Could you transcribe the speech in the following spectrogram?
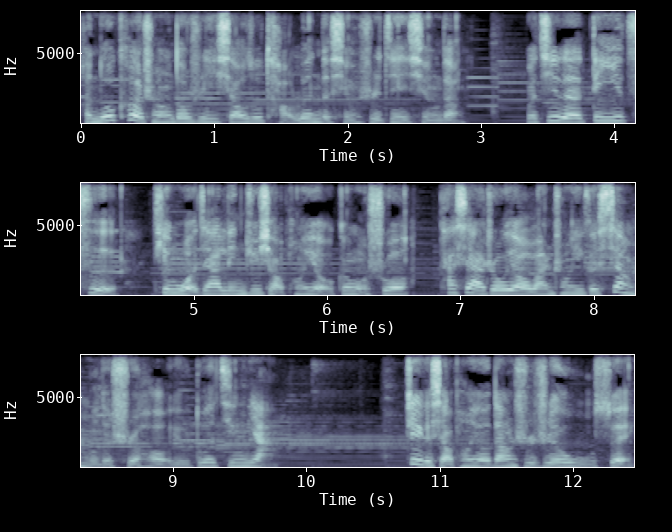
很多课程都是以小组讨论的形式进行的。我记得第一次听我家邻居小朋友跟我说。他下周要完成一个项目的时候有多惊讶？这个小朋友当时只有五岁。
